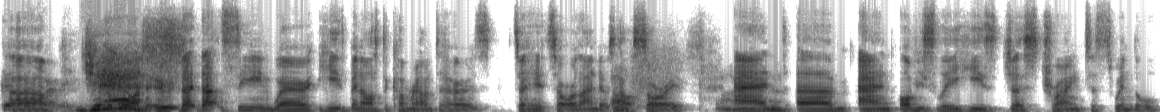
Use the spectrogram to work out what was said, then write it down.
Good Um, performance. the one who that that scene where he's been asked to come around to hers to hit to Orlando's Oh. house. Sorry, Wow, and um and obviously he's just trying to swindle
